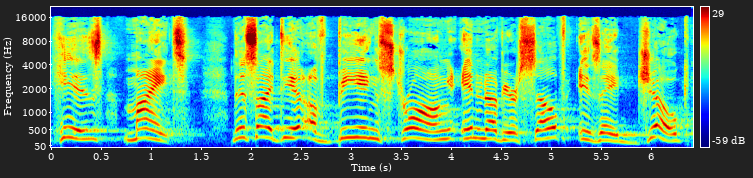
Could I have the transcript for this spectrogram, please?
his might. This idea of being strong in and of yourself is a joke,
